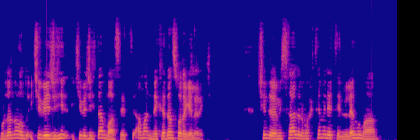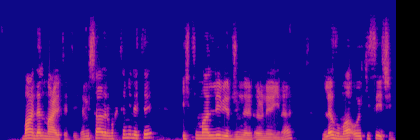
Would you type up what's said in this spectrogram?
Burada ne oldu? İki, vecihi, iki vecihten bahsetti ama nekreden sonra gelerek. Şimdi ve misalül muhtemileti lehuma ba'del marifeti. Ve misalül muhtemileti ihtimalli bir cümlenin örneği yine. Lehuma o ikisi için.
